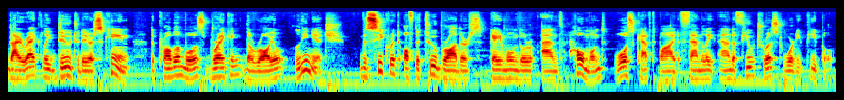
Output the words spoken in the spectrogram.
directly due to their skin, the problem was breaking the royal lineage. The secret of the two brothers, Geirmundur and Helmund, was kept by the family and a few trustworthy people.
